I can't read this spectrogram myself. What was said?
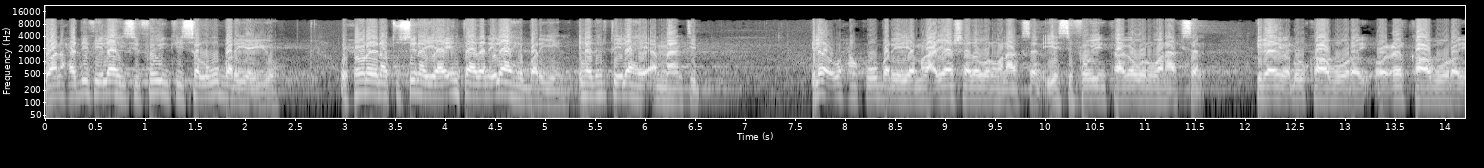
waana xadiid ilaahay sifooyinkiisa lagu baryayo wuxuunayna tusinayaa intaadan ilaahay baryin inaad horta ilaahay ammaantid. Ilaah waxaan kugu baryayaa magacyaashaada wan wanaagsan iyo sifooyinkaaga wan wanaagsan. Ilaahay oo dhulka abuuray oo cirka abuuray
